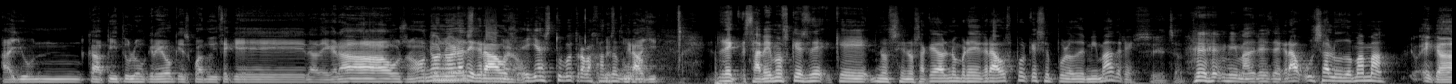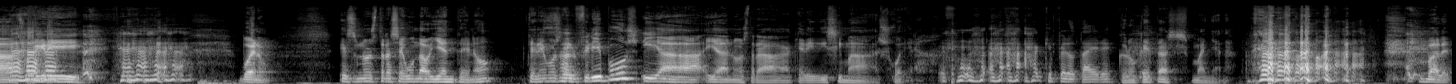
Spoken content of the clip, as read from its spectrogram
hay un capítulo, creo, que es cuando dice que era de Graus, ¿no? No, Todo no era de. Graus, Bueno, ella estuvo trabajando en Graus. allí. Sabemos que es de que no se nos ha quedado el nombre de Graus porque es el pueblo de mi madre. Sí, exacto. mi madre es de Graus. Un saludo, mamá. Venga, bueno, es nuestra segunda oyente, ¿no? Tenemos Sí. al Filipus y a, y a nuestra queridísima suegra. Qué pelota eres. Croquetas mañana. vale.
